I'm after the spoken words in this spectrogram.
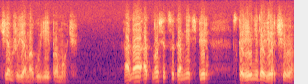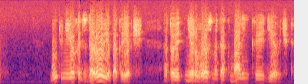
Чем же я могу ей помочь? Она относится ко мне теперь скорее недоверчиво. Будь у нее хоть здоровье покрепче, а то ведь нервозно, как маленькая девочка.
